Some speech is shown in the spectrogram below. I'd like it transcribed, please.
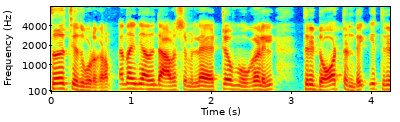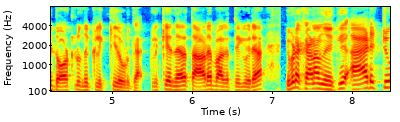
സെർച്ച് ചെയ്ത് കൊടുക്കണം. എന്നാൽ ഇനി അതിന്റെ ആവശ്യമില്ല. ഏറ്റവും മുകളിൽ ഇത്തിരി ഡോട്ട് ഉണ്ട്. ഈ ഇത്തിരി ഡോട്ടിലൊന്ന് ക്ലിക്ക് ചെയ്ത് കൊടുക്കുക. ക്ലിക്ക് ചെയ്ത് നേരെ താഴെ ഭാഗത്തേക്ക് വരിക. ഇവിടെ കാണാൻ നിങ്ങൾക്ക് ആഡ് ടു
